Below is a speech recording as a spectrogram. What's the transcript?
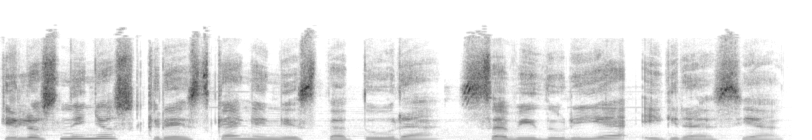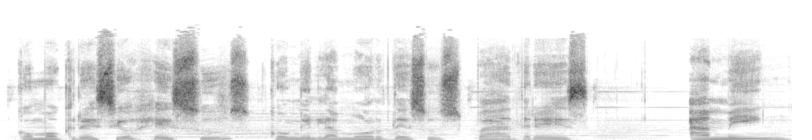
que los niños crezcan en estatura, sabiduría y gracia, como creció Jesús con el amor de sus padres. Amén.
